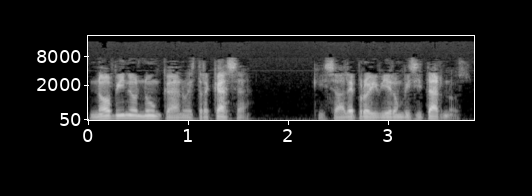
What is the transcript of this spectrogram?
no vino nunca a nuestra casa. Quizá le prohibieron visitarnos.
